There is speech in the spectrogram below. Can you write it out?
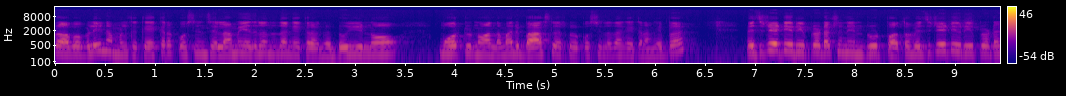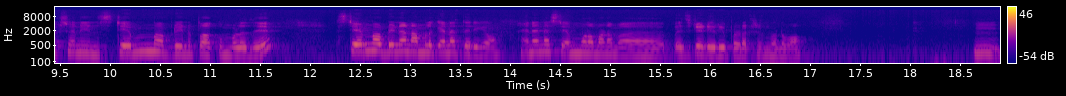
probably நம்மளுக்கு கேட்குற கொஸ்டின்ஸ் எல்லாமே எதுலேருந்து தான் கேட்குறாங்க? Do you know more to know அந்த மாதிரி பாக்ஸில் இருக்கிற கொஸ்டினில் தான் கேட்குறாங்க. இப்போ வெஜிடேட்டிவ் ரீப்ரொடக்ஷன் இன் ரூட் பார்த்தோம். வெஜிடேட்டிவ் ரீப்ரொடக்ஷன் இன் ஸ்டெம் அப்படின்னு பார்க்கும் பொழுது ஸ்டெம் அப்படின்னா நம்மளுக்கு என்ன தெரியும்? என்னென்ன ஸ்டெம் மூலமாக நம்ம வெஜிடேட்டிவ் ரீப்ரொடக்ஷன் பண்ணுவோம்? ம்.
